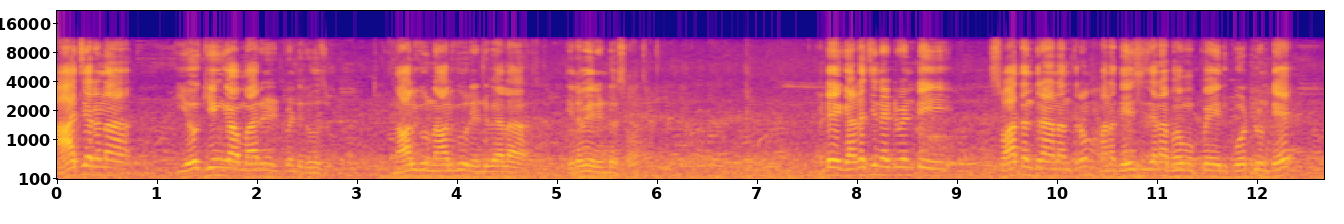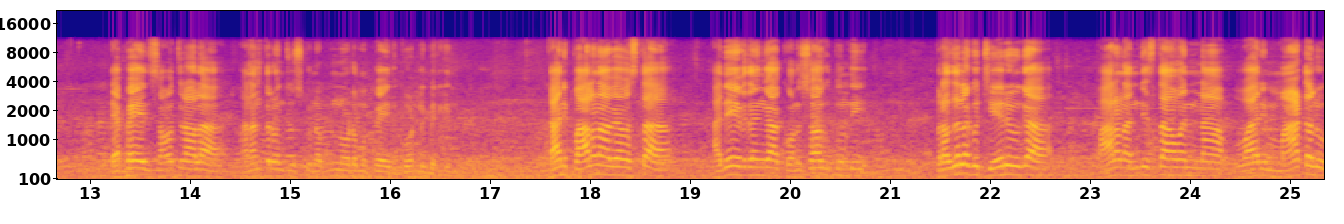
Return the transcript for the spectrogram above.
ఆచరణ యోగ్యంగా మారినటువంటి రోజు. నాలుగు నాలుగు రెండు వేల ఇరవై రెండో సంవత్సరం. అంటే గడచినటువంటి స్వాతంత్రానంతరం మన దేశ జనాభా ముప్పై ఐదు కోట్లుంటే డెబ్బై ఐదు సంవత్సరాల అనంతరం చూసుకున్నప్పుడు నూట ముప్పై ఐదు కోట్లు పెరిగింది. కానీ పాలనా వ్యవస్థ అదే విధంగా కొనసాగుతుంది. ప్రజలకు చేరువుగా పాలన అందిస్తామన్న వారి మాటలు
